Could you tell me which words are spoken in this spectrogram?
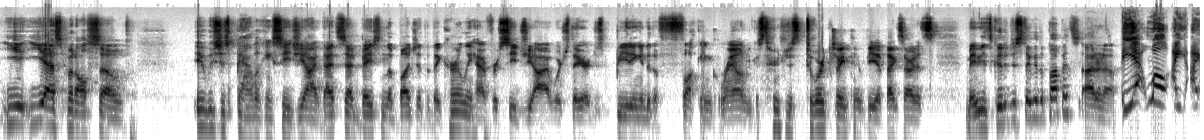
yes, but also it was just bad looking CGI. That said, based on the budget that they currently have for CGI, which they are just beating into the fucking ground because they're just torturing their VFX artists, maybe it's good to just stick with the puppets. I don't know. Yeah, well, I, I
